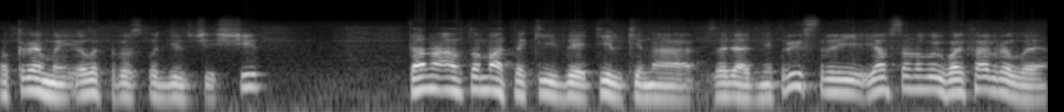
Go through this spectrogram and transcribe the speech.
окремий електророзподільчий щит. Та на автомат, який йде тільки на зарядні пристрої, я встановив Wi-Fi реле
